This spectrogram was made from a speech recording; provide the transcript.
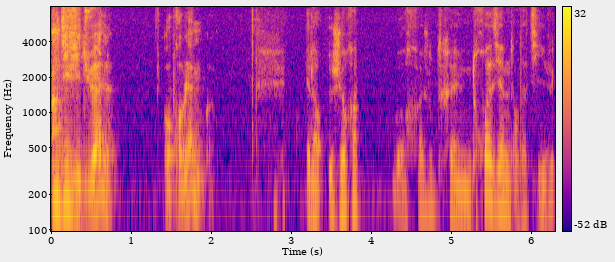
individuelle au problème. Quoi. Alors, je rajouterai une troisième tentative,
